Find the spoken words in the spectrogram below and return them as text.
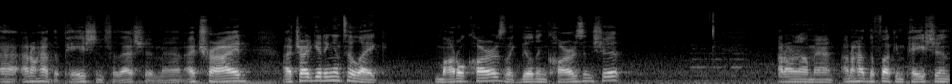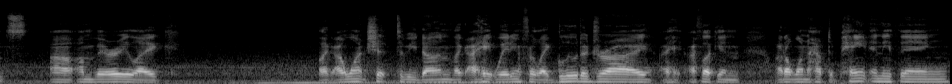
I, I don't have the patience for that shit, man. I tried I tried getting into like model cars, like building cars and shit. I don't know, man. I don't have the fucking patience. Uh, I'm very like, like I want shit to be done. Like I hate waiting for like glue to dry. I I fucking I don't want to have to paint anything.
